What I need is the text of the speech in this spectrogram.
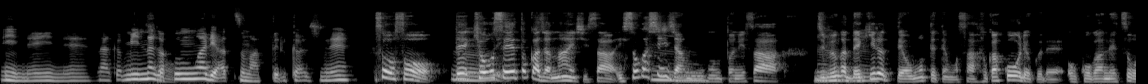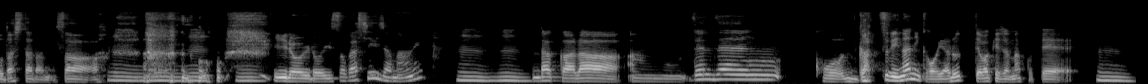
いいねいいね。なんかみんながふんわり集まってる感じね。そうそう。で、うん。強制とかじゃないしさ忙しいじゃん、うんもう本当にさ。自分ができるって思っててもさ不可抗力でお子が熱を出したらのさうんうんうん。いろいろ忙しいじゃない？うんうん。だからあの全然こうがっつり何かをやるってわけじゃなくてうん。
